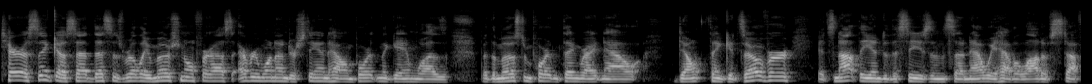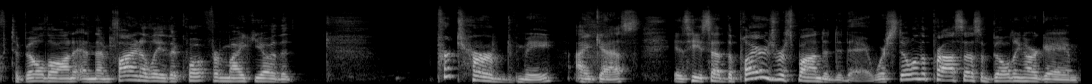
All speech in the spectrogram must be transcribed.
Tarasenko said this is really emotional for us. Everyone understand how important the game was, but the most important thing right now Don't think it's over. It's not the end of the season, so now we have a lot of stuff to build on. And then finally, the quote from Mike Yeo that perturbed me, I guess, is he said, The players responded today. We're still in the process of building our game.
